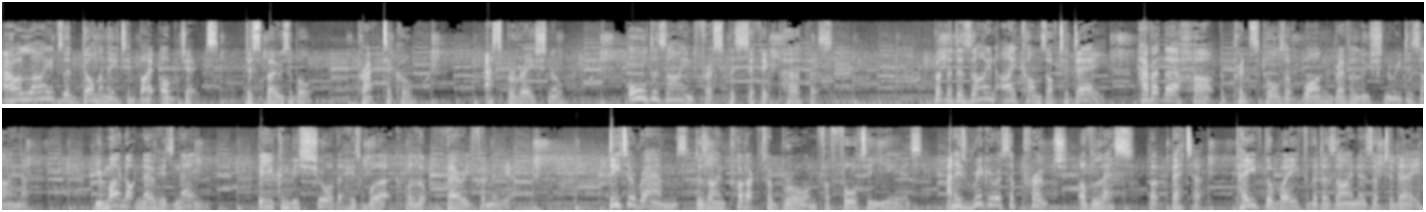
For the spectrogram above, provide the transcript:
Our lives are dominated by objects, disposable, practical, aspirational, all designed for a specific purpose. But the design icons of today have at their heart the principles of one revolutionary designer. You might not know his name, but you can be sure that his work will look very familiar. Dieter Rams designed products for Braun for 40 years, and his rigorous approach of less but better paved the way for the designers of today.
